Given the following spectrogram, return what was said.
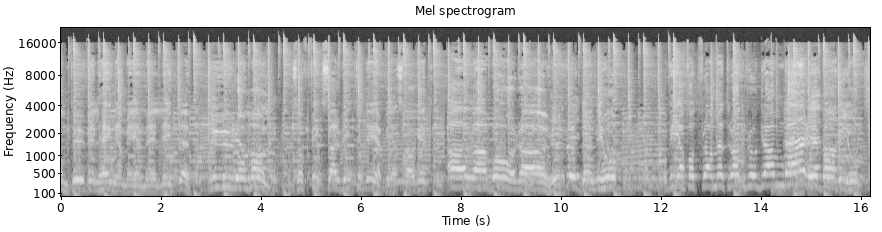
om du vill hänga med med lite dur och moll så fixar vi till det. Vi har slagit alla våra huvuden ihop och vi har fått fram ett radioprogram. Det här är vad vi gjort.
